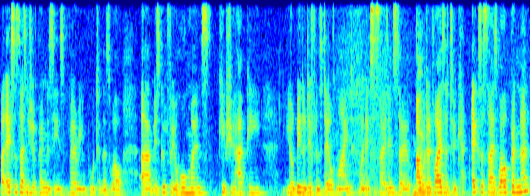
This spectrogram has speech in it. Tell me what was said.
But exercising during pregnancy is very important as well. Um, it's good for your hormones, keeps you happy. You'll be in a different state of mind when exercising. So I would advise her to exercise while pregnant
